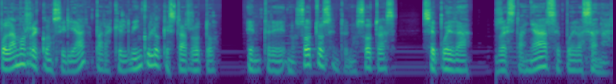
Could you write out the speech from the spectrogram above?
podamos reconciliar, para que el vínculo que está roto entre nosotros, entre nosotras, se pueda restañar, se pueda sanar.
